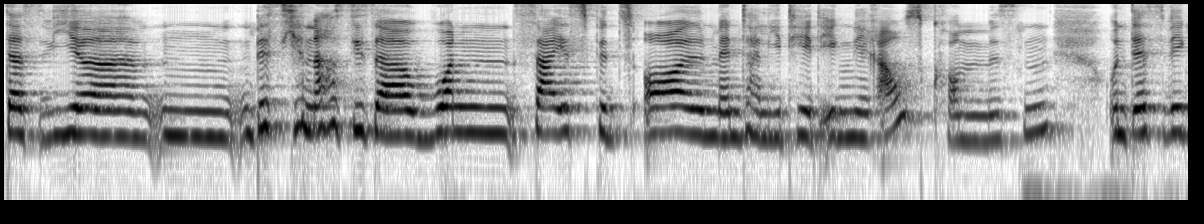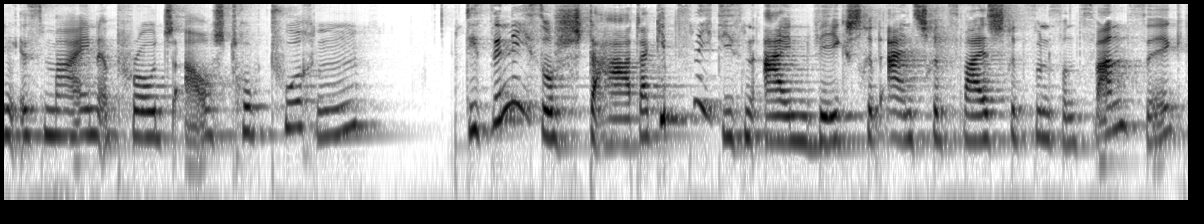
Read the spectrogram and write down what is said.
dass wir mm, ein bisschen aus dieser One-Size-Fits-All-Mentalität irgendwie rauskommen müssen. Und deswegen ist mein Approach auch Strukturen die sind nicht so starr. Da gibt es nicht diesen einen Weg, Schritt 1, Schritt 2, Schritt 25,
